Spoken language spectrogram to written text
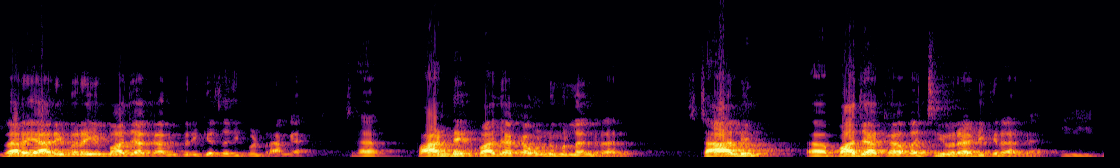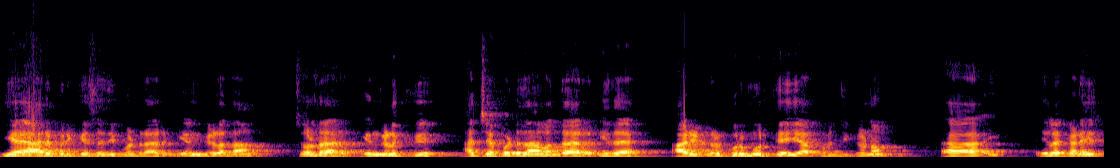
வேற யார் இவரையும் பாஜகவையும் பிரிக்க சதி பண்றாங்க? ச- பாண்டே பாஜக ஒண்ணும் இல்லைங்கிறாரு ஸ்டாலின் பாஜக வச்சு இவரை அடிக்கிறாங்க. ஏன் யார் பிரிக்க சதி பண்றாரு? எங்களை தான் சொல்றாரு. எங்களுக்கு அச்சப்பட்டு தான் வந்தார். இதை ஆடிட்டர் குருமூர்த்தி ஐயா புரிஞ்சுக்கணும். இல்ல கணேஷ்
